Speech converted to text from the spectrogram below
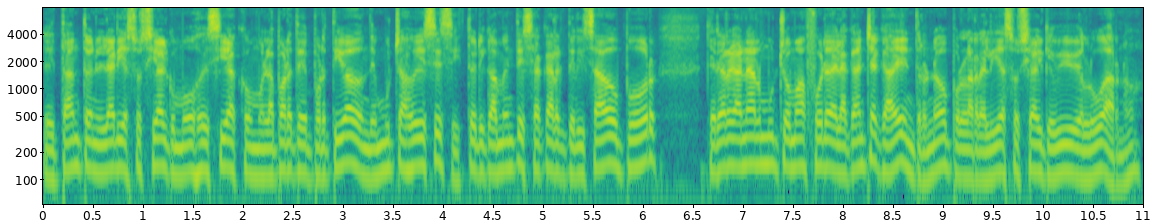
eh, tanto en el área social, como vos decías, como en la parte deportiva, donde muchas veces históricamente se ha caracterizado por querer ganar mucho más fuera de la cancha que adentro, ¿no? Por la realidad social que vive el lugar, ¿no?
